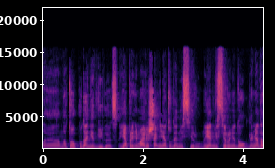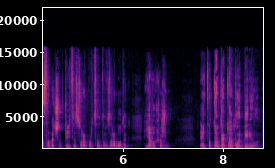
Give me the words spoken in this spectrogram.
э, на то, куда они двигаются. Я принимаю решение, я туда инвестирую. Но я инвестирую недолго. Для меня достаточно 30-40% заработать, я выхожу. Это, то, Это то- какой период?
